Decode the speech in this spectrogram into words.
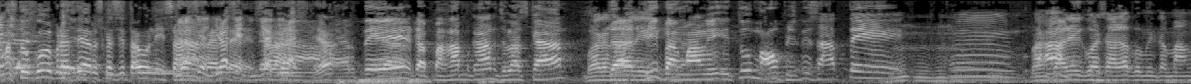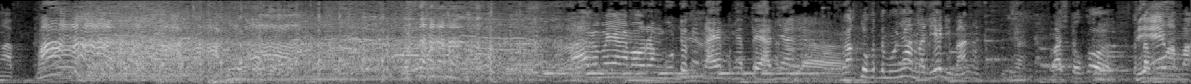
Mas Tukul berarti harus kasih tahu nih salah Jelasin, jelasin, Salah, jelas. Ya. RT udah paham kan, jelaskan. Barangkali. Jadi Bang Mali itu mau bisnis sate. Hmm. Barangkali gua salah, gua minta maaf. Kalau yang sama orang budek lain pengertiannya. Waktu ketemunya sama dia di mana? Mas Tukul ketemu M. sama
